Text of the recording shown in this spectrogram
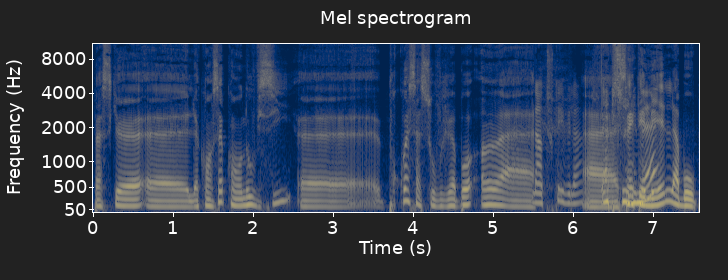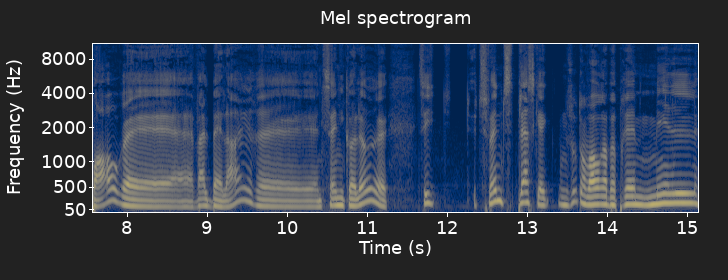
Parce que euh, le concept qu'on ouvre ici, euh, pourquoi ça ne s'ouvrirait pas un à, Dans tous les villages. à. Saint-Émile, à Beauport, euh, à Val-Bélair, euh, à Saint-Nicolas? euh, tu sais, tu- tu fais une petite place que nous autres, on va avoir à peu près 1000,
